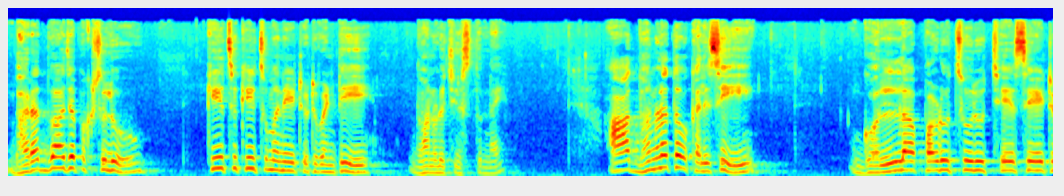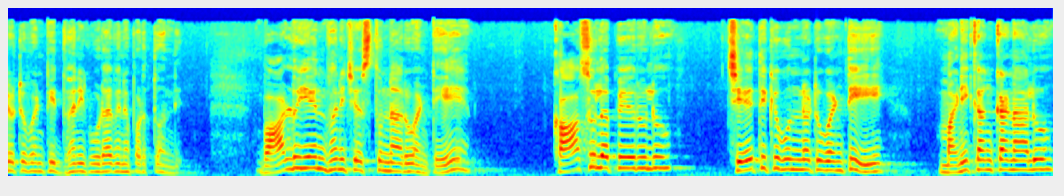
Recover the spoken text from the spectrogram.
భరద్వాజ పక్షులు కీచుకీచుమనేటటువంటి ధ్వనులు చేస్తున్నాయి. ఆ ధ్వనులతో కలిసి గొల్లపడుచులు చేసేటటువంటి ధ్వని కూడా వినపడుతోంది. వాళ్ళు ఏం ధ్వని చేస్తున్నారు అంటే కాసుల పేరులు చేతికి ఉన్నటువంటి మణికంకణాలు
